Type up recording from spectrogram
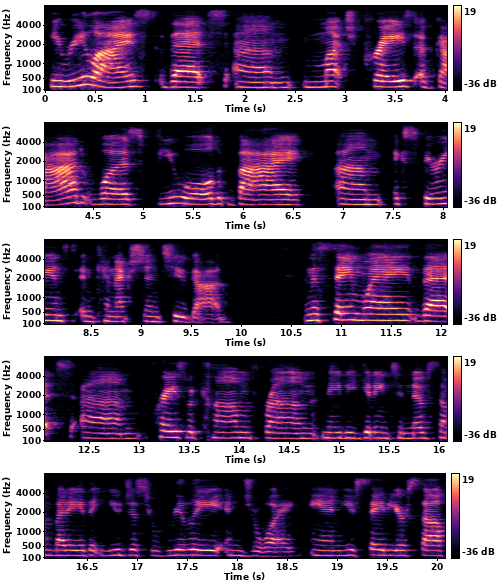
He realized that um, much praise of God was fueled by um, experience and connection to God. In the same way that um, praise would come from maybe getting to know somebody that you just really enjoy, and you say to yourself,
